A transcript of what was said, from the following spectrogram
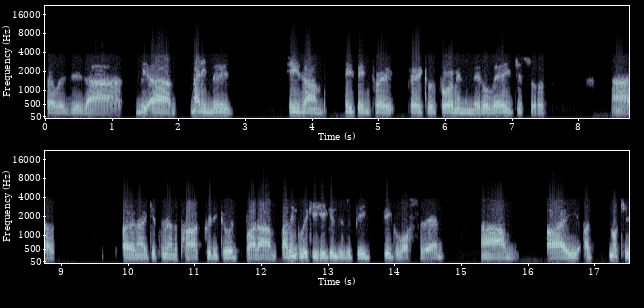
fellas is uh, uh, Matty Moon. He's um he's been very very good for him in the middle there. He just sort of uh, I don't know gets around the park pretty good. But um, I think Lukey Higgins is a big big loss for them. Um, I I'm not too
